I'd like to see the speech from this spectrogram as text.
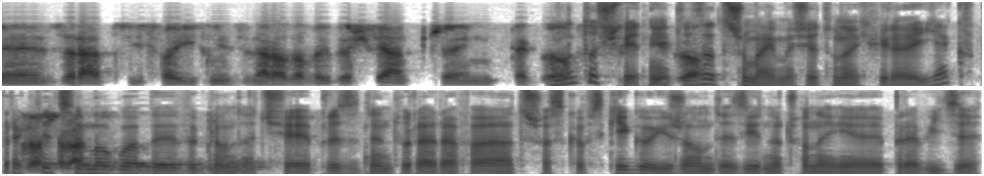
e, z racji swoich międzynarodowych doświadczeń. Tego no to świetnie, to zatrzymajmy się tu na chwilę. Jak w praktyce mogłaby wyglądać e, prezydentura Rafała Trzaskowskiego i rządy Zjednoczonej e, Prawicy?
